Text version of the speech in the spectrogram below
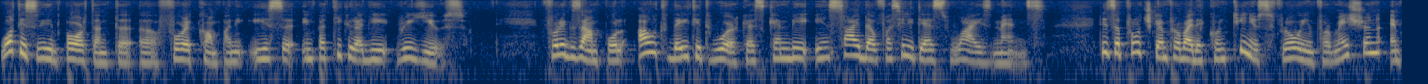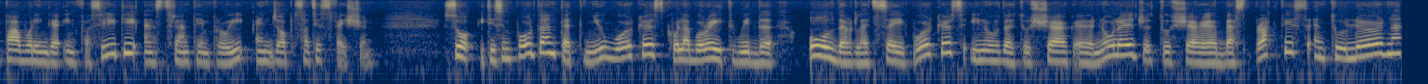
What is important for a company is in particular the reuse. For example, outdated workers can be inside the facility as wise men. This approach can provide a continuous flow of information, empowering in-facility and strength employee and job satisfaction. So it is important that new workers collaborate with the older, let's say, workers in order to share uh, knowledge, to share uh, best practice and to learn, uh,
